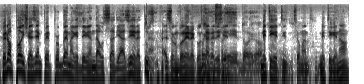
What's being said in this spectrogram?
Però poi c'è sempre il problema che devi andare a stati la sera e tu eh. adesso non vorrei raccontare dei freddo, cose. Metti che ti, insomma, metti che no,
